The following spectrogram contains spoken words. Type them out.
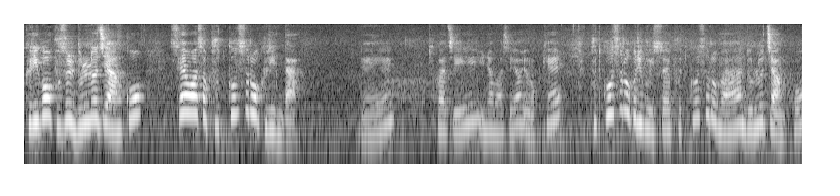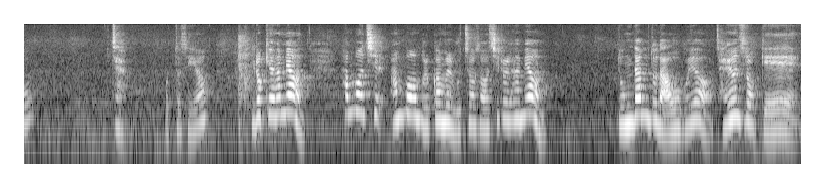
그리고 붓을 누르지 않고 세워서 붓끝으로 그린다. 네. 두 가지 유념하세요. 이렇게 붓끝으로 그리고 있어요. 붓끝으로만 누르지 않고. 자, 어떠세요? 이렇게 하면 한번 한번 물감을 묻혀서 칠을 하면 농담도 나오고요. 자연스럽게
